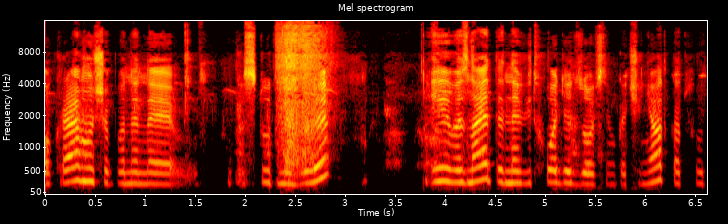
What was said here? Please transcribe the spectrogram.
окремо, щоб вони не тут не були. І ви знаєте, не відходять зовсім каченятка. Тут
